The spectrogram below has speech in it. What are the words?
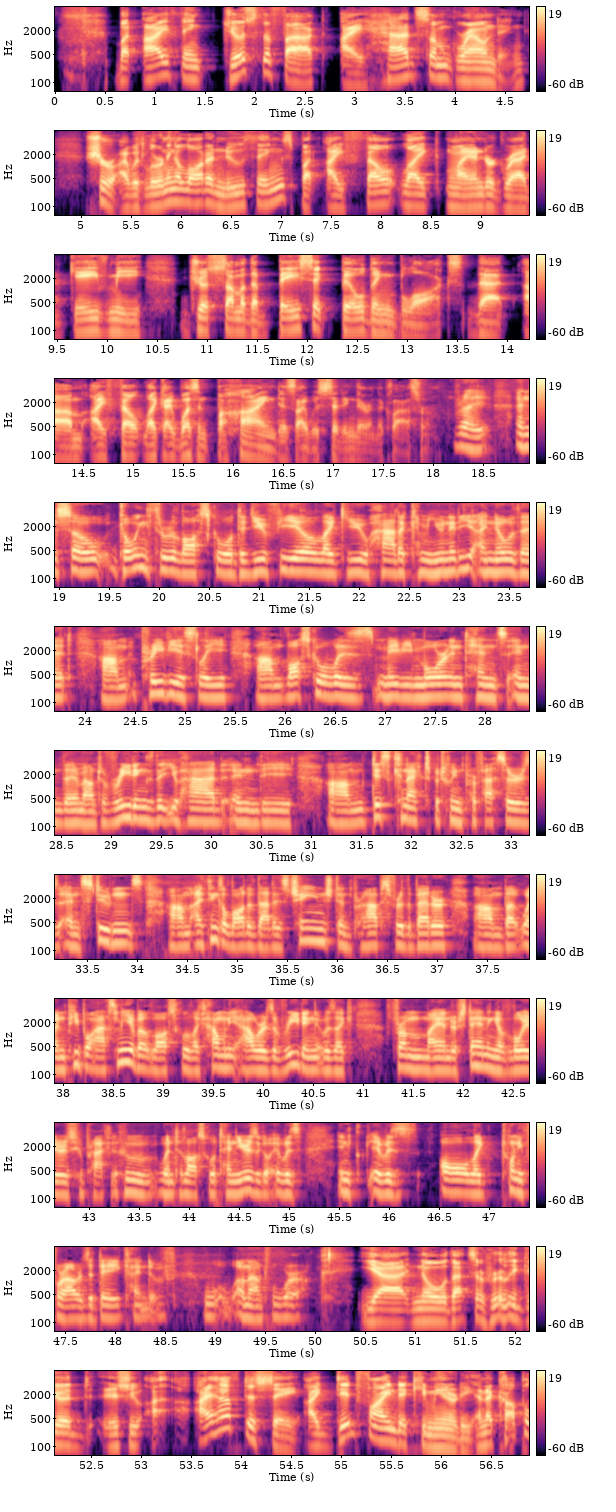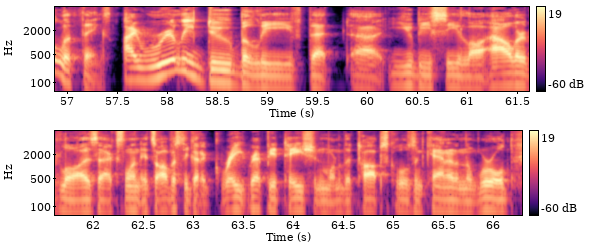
But I think just the fact I had some grounding. Sure, I was learning a lot of new things, but I felt like my undergrad gave me just some of the basic building blocks that um, I felt like I wasn't behind as I was sitting there in the classroom. Right. And so going through law school, did you feel like you had a community? I know that um, previously um, law school was maybe more intense in the amount of readings that you had, in the um, disconnect between professors and students. Um, I think a lot of that has changed and perhaps for the better. Um, but when people ask me about law school, like how many hours of reading, it was like, from my understanding of lawyers who practice, who went to law school 10 years ago, it was, in, it was all like 24 hours a day kind of w- amount of work. Yeah, no, that's a really good issue. I, I, have to say, I did find a community and a couple of things. I really do believe that uh, UBC law, Allard law is excellent. It's obviously got a great reputation, one of the top schools in Canada and the world.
